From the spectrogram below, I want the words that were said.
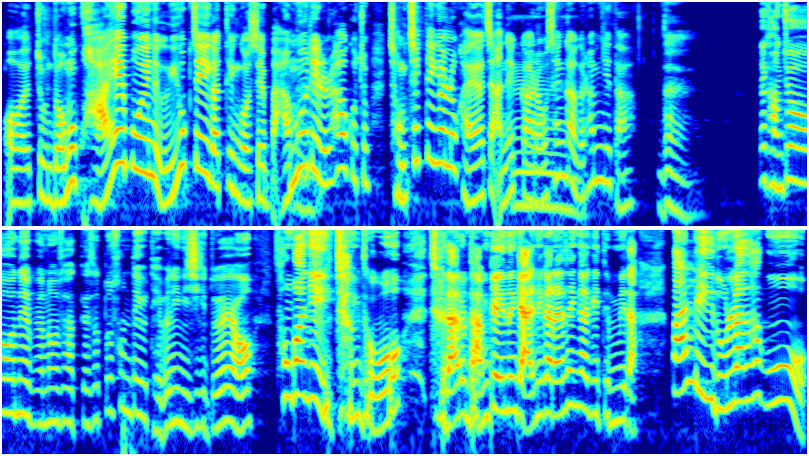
어, 좀 너무 과해 보이는 의혹 제기 같은 것을 마무리를 하고 좀 정책 대결로 가야지 않을까라고 음. 생각을 합니다. 네. 강전의 변호사께서 또 선대위 대변인이시기도 해요. 성관이의 입장도 저 나름 담겨 있는 게 아닌가라는 생각이 듭니다. 빨리 이 논란하고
